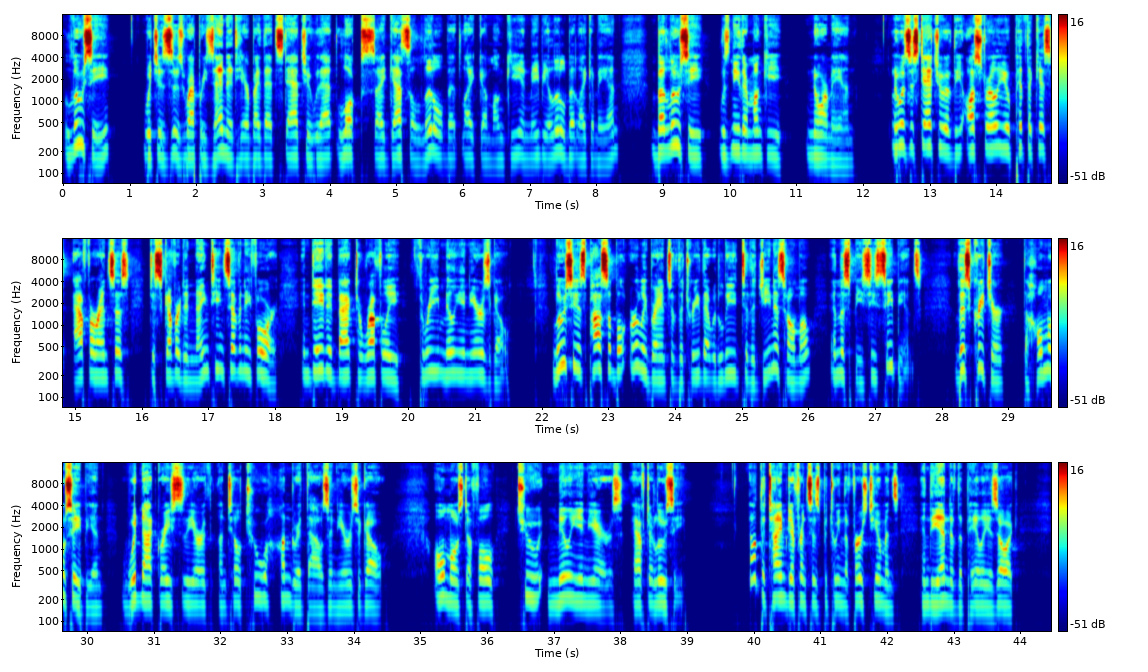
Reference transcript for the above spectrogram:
Lucy, which is, is represented here by that statue that looks, I guess, a little bit like a monkey and maybe a little bit like a man, but Lucy was neither monkey nor man. It was a statue of the Australopithecus afarensis discovered in 1974 and dated back to roughly 3 million years ago. Lucy is possible early branch of the tree that would lead to the genus Homo and the species Sapiens. This creature, the Homo sapien, would not grace the earth until 200,000 years ago, almost a full 2 million years after Lucy. Note the time differences between the first humans and the end of the Paleozoic.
